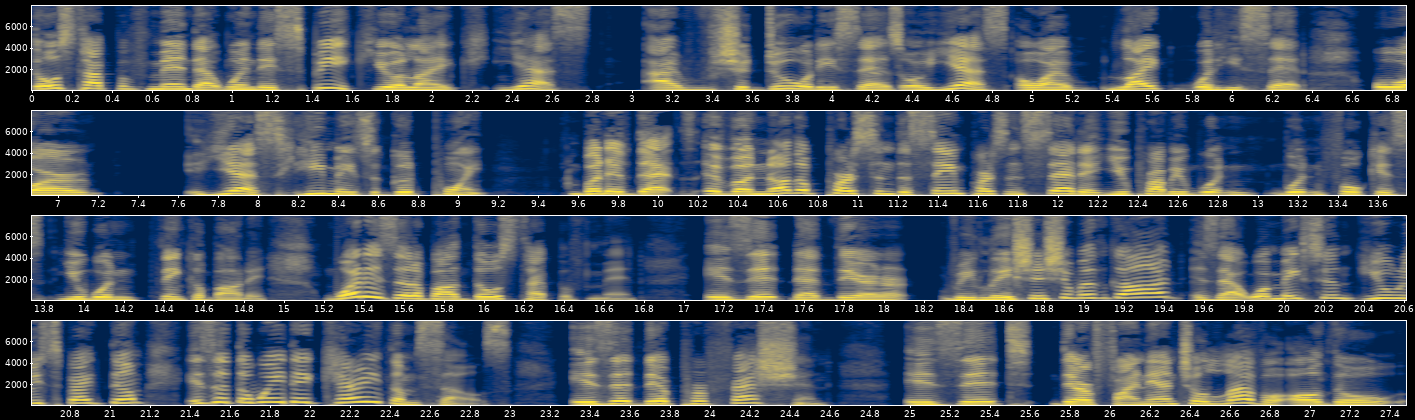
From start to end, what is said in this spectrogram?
Those type of men that when they speak, you're like, yes, I should do what he says, or yes, oh, I like what he said, or yes, he makes a good point. But if that if another person the same person said it you probably wouldn't wouldn't focus you wouldn't think about it. What is it about those type of men? Is it that their relationship with god? Is that what makes you, you respect them? Is it the way they carry themselves? Is it their profession? Is it their financial level? Although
